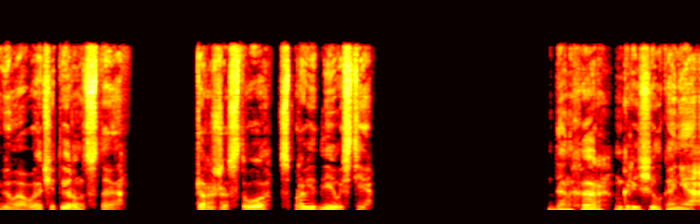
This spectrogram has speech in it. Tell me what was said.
Глава 14. Торжество справедливости. Данхар горячил коня.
